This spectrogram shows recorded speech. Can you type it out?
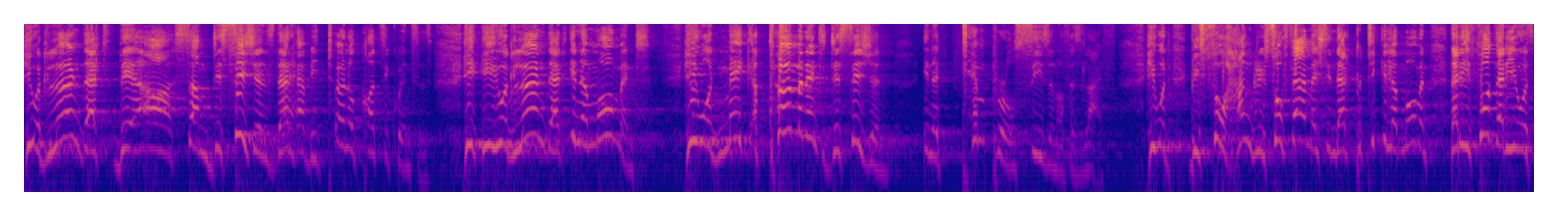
He would learn that there are some decisions that have eternal consequences. He, he would learn that in a moment, he would make a permanent decision in a temporal season of his life. He would be so hungry, so famished in that particular moment that he thought that he, was,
